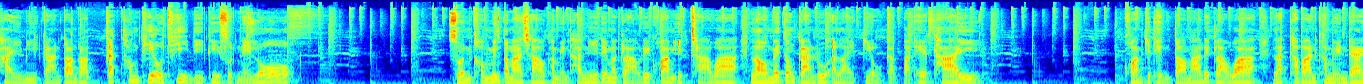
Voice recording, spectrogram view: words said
ไทยมีการต้อนรับนักท่องเที่ยวที่ดีที่สุดในโลก ส่วนคอมเมนต์ต่อมาชาวเขมรท่านนี้ได้มากล่าวด้วยความอิจฉาว่า เราไม่ต้องการรู้อะไรเกี่ยวกับประเทศไทยความคิดเห็นต่อมาได้กล่าวว่า รัฐบาลเขมรแดง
